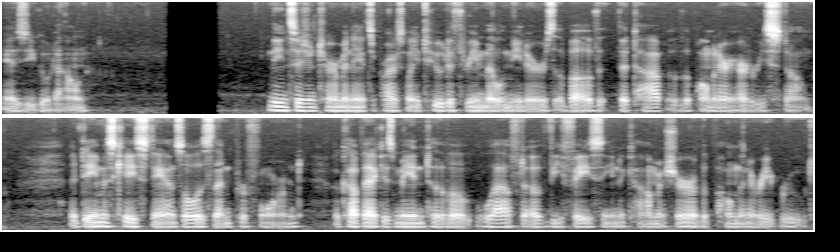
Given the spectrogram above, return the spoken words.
as you go down. The incision terminates approximately 2 to 3 millimeters above the top of the pulmonary artery stump. A Damus-Kaye-Stansel is then performed. A cutback is made to the left of the facing commissure of the pulmonary root.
